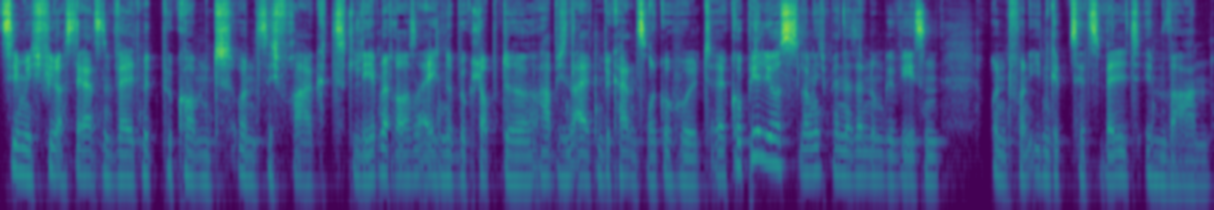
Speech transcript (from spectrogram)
ziemlich viel aus der ganzen Welt mitbekommt und sich fragt, leben da draußen eigentlich eine Bekloppte? Habe ich einen alten Bekannten zurückgeholt? Äh, Coppelius, lange nicht mehr in der Sendung gewesen. Und von ihnen gibt's jetzt Welt im Wahn.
